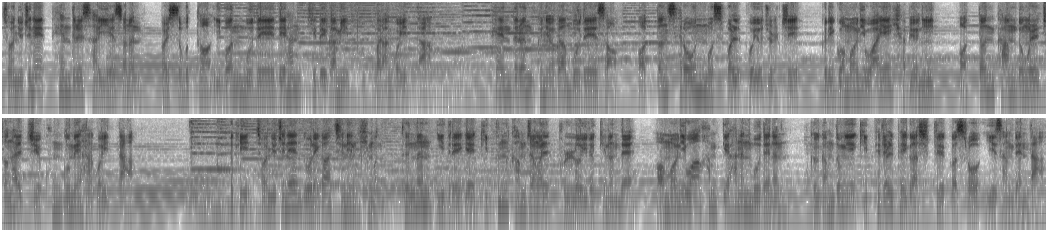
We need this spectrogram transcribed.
전유진의 팬들 사이에서는 벌써부터 이번 무대에 대한 기대감이 폭발하고 있다. 팬들은 그녀가 무대에서 어떤 새로운 모습을 보여줄지 그리고 어머니와의 협연이 어떤 감동을 전할지 궁금해하고 있다. 특히 전유진의 노래가 지닌 힘은 듣는 이들에게 깊은 감정을 불러일으키는데 어머니와 함께하는 무대는 그 감동의 깊이를 배가시킬 것으로 예상된다.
